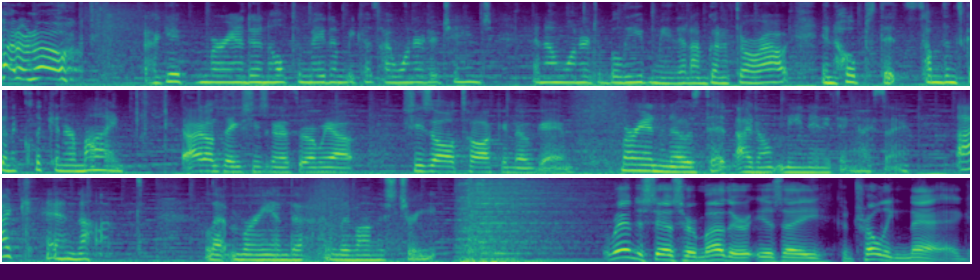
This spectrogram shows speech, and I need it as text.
I don't know. I gave Miranda an ultimatum because I want her to change and I want her to believe me that I'm gonna throw her out in hopes that something's gonna click in her mind. I don't think she's gonna throw me out. She's all talk and no game. Miranda knows that I don't mean anything I say. I cannot let Miranda live on the street. Miranda says her mother is a controlling nag,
